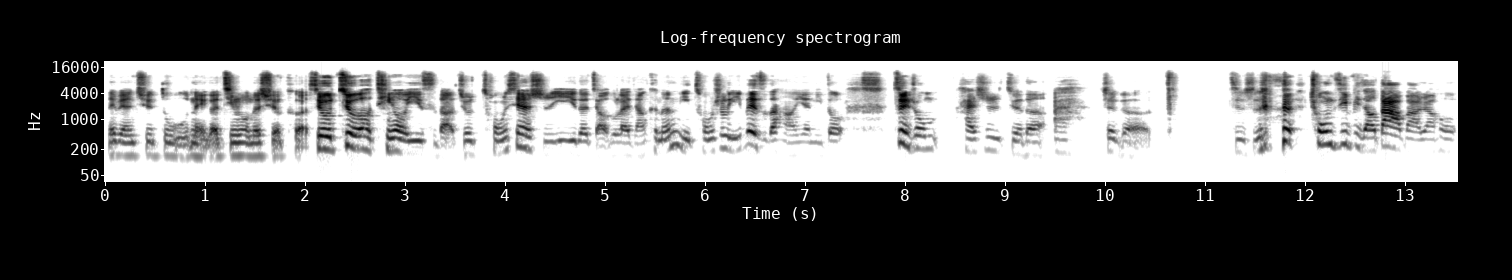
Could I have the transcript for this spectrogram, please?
那边去读那个金融的学科，就就挺有意思的。就从现实意义的角度来讲，可能你从事了一辈子的行业，你都最终还是觉得，哎，这个就是 冲击比较大吧。然后，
